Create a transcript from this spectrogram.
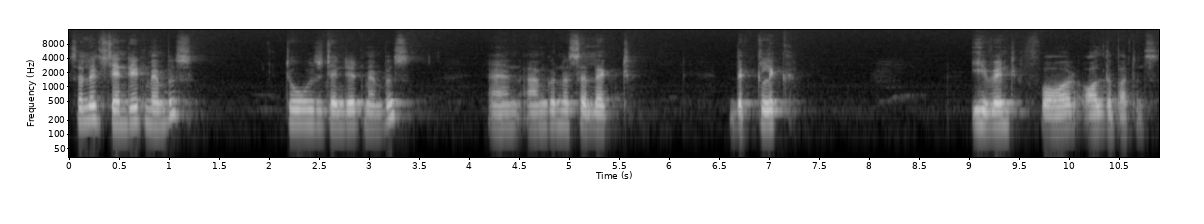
So let's generate members, tools generate members and I'm going to select the click event for all the buttons.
